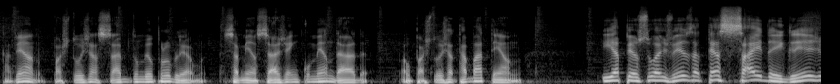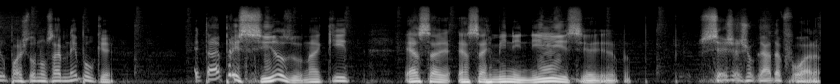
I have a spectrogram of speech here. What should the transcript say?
tá vendo? O pastor já sabe do meu problema. Essa mensagem é encomendada. O pastor já está batendo. E a pessoa, às vezes, até sai da igreja e o pastor não sabe nem por quê. Então é preciso né, que essa, essas meninices seja jogada fora.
